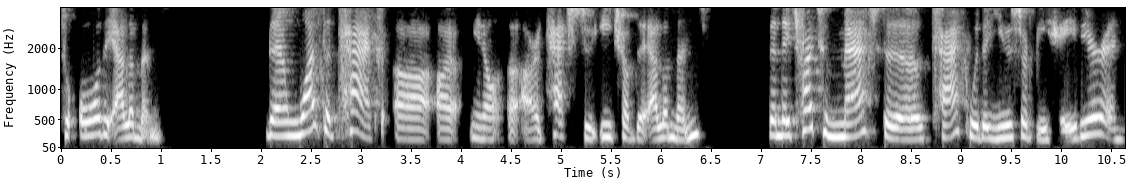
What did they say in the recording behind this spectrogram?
to all the elements. Then once the tags uh, are, you know, are attached to each of the elements, then they try to match the tag with the user behavior and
